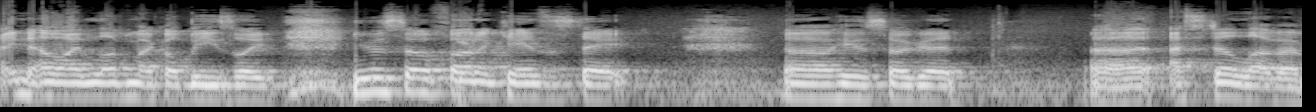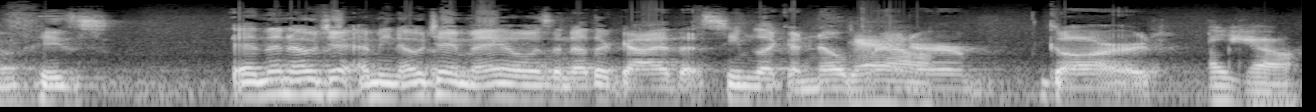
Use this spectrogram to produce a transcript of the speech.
I know. I love Michael Beasley. He was so fun at Kansas State. Oh, he was so good. Uh, I still love him. He's and then OJ. I mean, OJ Mayo was another guy that seemed like a no-brainer guard. Oh yeah,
